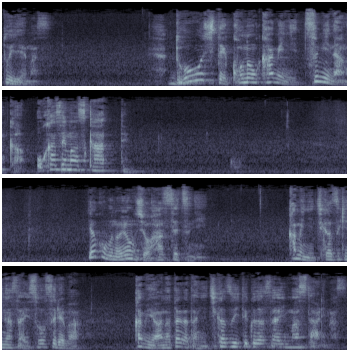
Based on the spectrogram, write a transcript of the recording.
と言えますどうしてこの神に罪なんか犯せますかってヤコブの4章8節に「神に近づきなさいそうすれば神はあなた方に近づいてくださいます」とあります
